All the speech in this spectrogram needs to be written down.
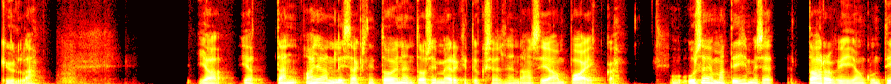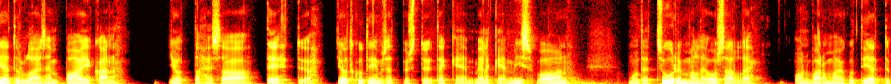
Kyllä. Ja, ja tämän ajan lisäksi niin toinen tosi merkityksellinen asia on paikka. Useimmat ihmiset tarvii jonkun tietynlaisen paikan, jotta he saa tehtyä. Jotkut ihmiset pystyy tekemään melkein missä vaan, mutta et suurimmalle osalle on varmaan joku tietty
